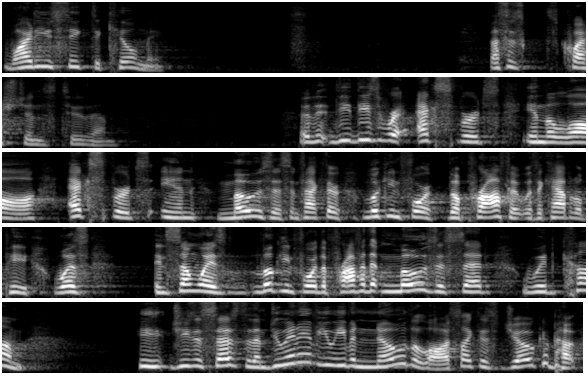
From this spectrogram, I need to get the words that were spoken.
Why do you seek to kill me? That's his questions to them. Uh, these were experts in the law, experts in Moses. In fact, they're looking for the prophet with a capital P, was in some ways looking for the prophet that Moses said would come. He, Jesus says to them, Do any of you even know the law? It's like this joke about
